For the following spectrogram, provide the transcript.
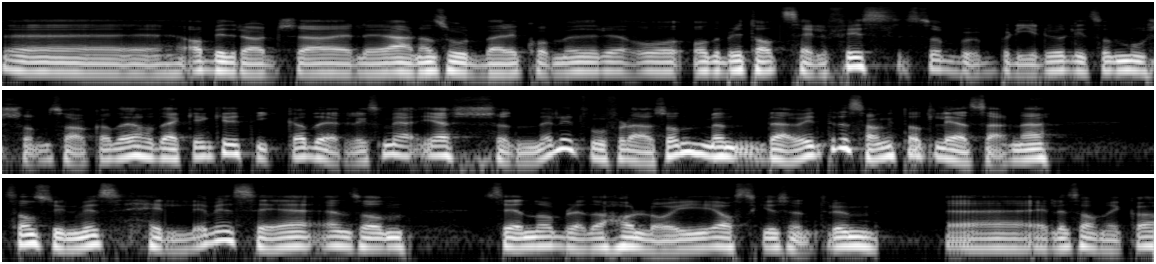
eh, Abid Raja eller Erna Solberg kommer, og, og det blir tatt selfies, så blir det jo litt sånn morsom sak av det. Og det er ikke en kritikk av dere, liksom. Jeg, jeg skjønner litt hvorfor det er sånn, men det er jo interessant at leserne sannsynligvis heller vil se en sånn Se, nå ble det halloi i Asker sentrum eh, eller Sandvika,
